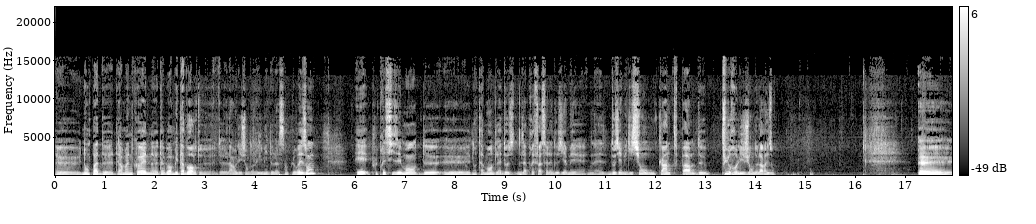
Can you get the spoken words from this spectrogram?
euh, non pas d'Hermann Cohen d'abord, mais d'abord de, la religion dans les limites de la simple raison, et plus précisément de, notamment de la, préface à la deuxième, la deuxième édition où Kant parle de pure religion de la raison. Euh,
